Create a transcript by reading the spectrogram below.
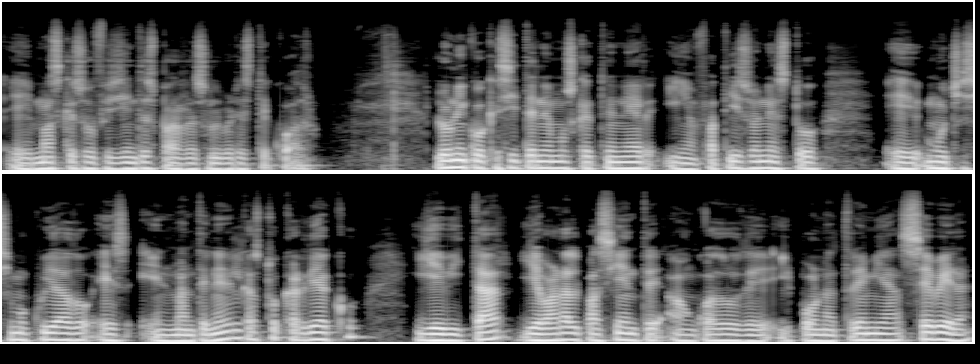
eh, más que suficientes para resolver este cuadro. Lo único que sí tenemos que tener, y enfatizo en esto, eh, muchísimo cuidado es en mantener el gasto cardíaco y evitar llevar al paciente a un cuadro de hiponatremia severa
